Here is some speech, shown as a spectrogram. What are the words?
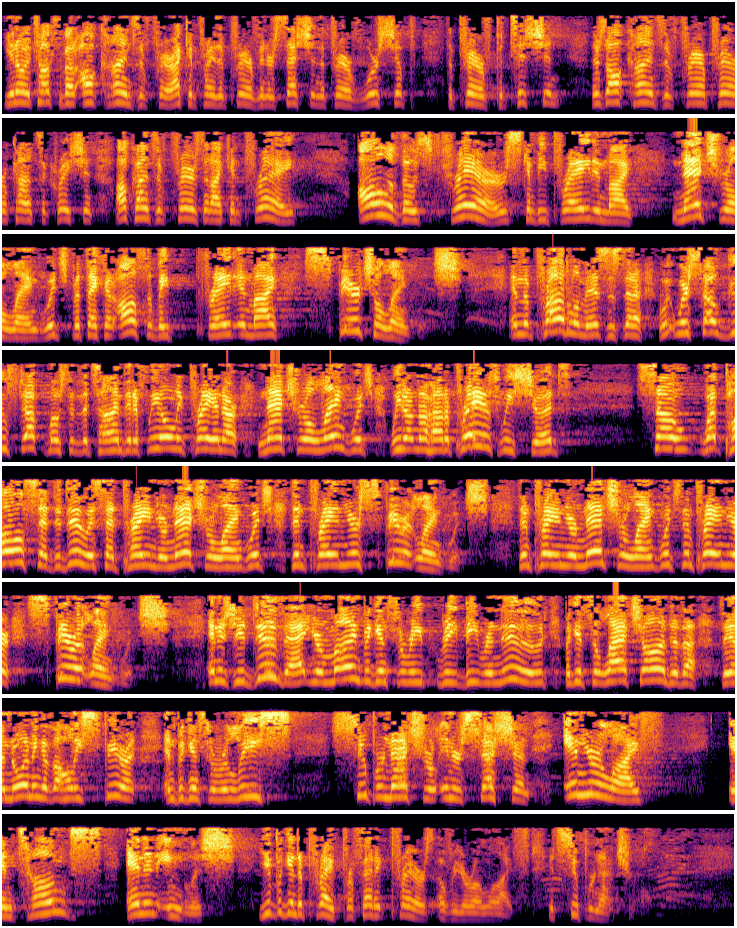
you know, it talks about all kinds of prayer. I can pray the prayer of intercession, the prayer of worship, the prayer of petition. There's all kinds of prayer, prayer of consecration, all kinds of prayers that I can pray. All of those prayers can be prayed in my natural language, but they can also be prayed in my spiritual language. And the problem is, is that we're so goofed up most of the time that if we only pray in our natural language, we don't know how to pray as we should. So what Paul said to do is said pray in your natural language, then pray in your spirit language. Then pray in your natural language, then pray in your spirit language. And as you do that, your mind begins to re, re, be renewed, begins to latch on to the, the anointing of the Holy Spirit, and begins to release supernatural intercession in your life in tongues and in English. You begin to pray prophetic prayers over your own life. It's supernatural.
